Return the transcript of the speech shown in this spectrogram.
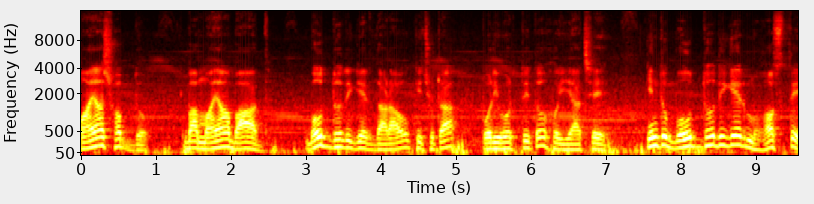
মায়া শব্দ বা মায়াবাদ বৌদ্ধদিগের দ্বারাও কিছুটা পরিবর্তিত হইয়াছে। কিন্তু বৌদ্ধদিগের হস্তে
